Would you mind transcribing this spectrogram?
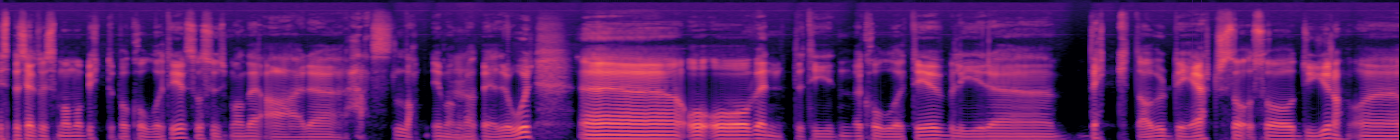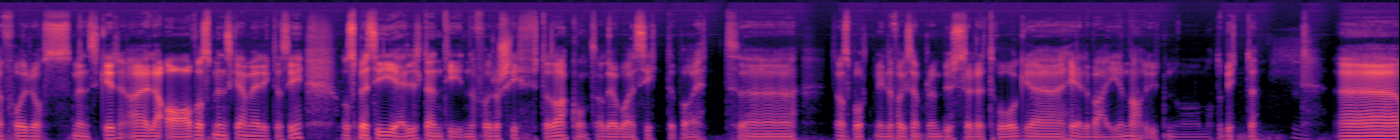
spesielt hvis man må bytte på kollektiv, så syns man det er eh, hassle, da, i mangel av et bedre ord. Eh, og, og ventetiden ved kollektiv blir eh, vekta og vurdert så, så dyr da, eh, for oss mennesker, eller av oss mennesker, er mer riktig å si. Og spesielt den tiden for å skifte, da, kontra det å bare sitte på ett eh, transportmiddel, f.eks. en buss eller et tog, eh, hele veien da, uten å måtte bytte. Eh,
